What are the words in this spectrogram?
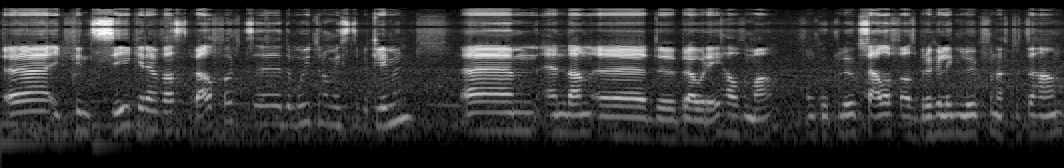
Eh, ik vind zeker en vast Belfort eh, de moeite om eens te beklimmen. Ehm, en dan eh, de brouwerij Halve Maan. Ook leuk. Zelf als bruggeling leuk van naartoe te gaan.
